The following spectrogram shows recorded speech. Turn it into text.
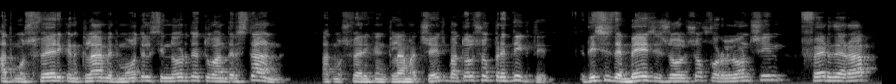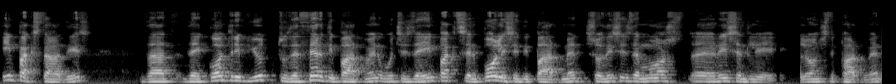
atmospheric and climate models in order to understand atmospheric and climate change, but also predict it. This is the basis also for launching further up impact studies that they contribute to the third department, which is the impacts and policy department. So this is the most uh, recently launched department.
